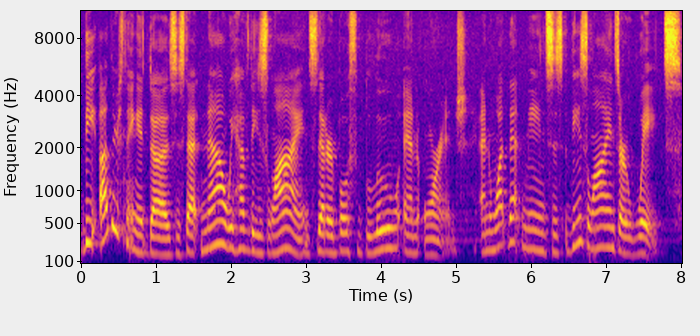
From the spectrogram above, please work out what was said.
the other thing it does is that now we have these lines that are both blue and orange. And what that means is these lines are weights.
